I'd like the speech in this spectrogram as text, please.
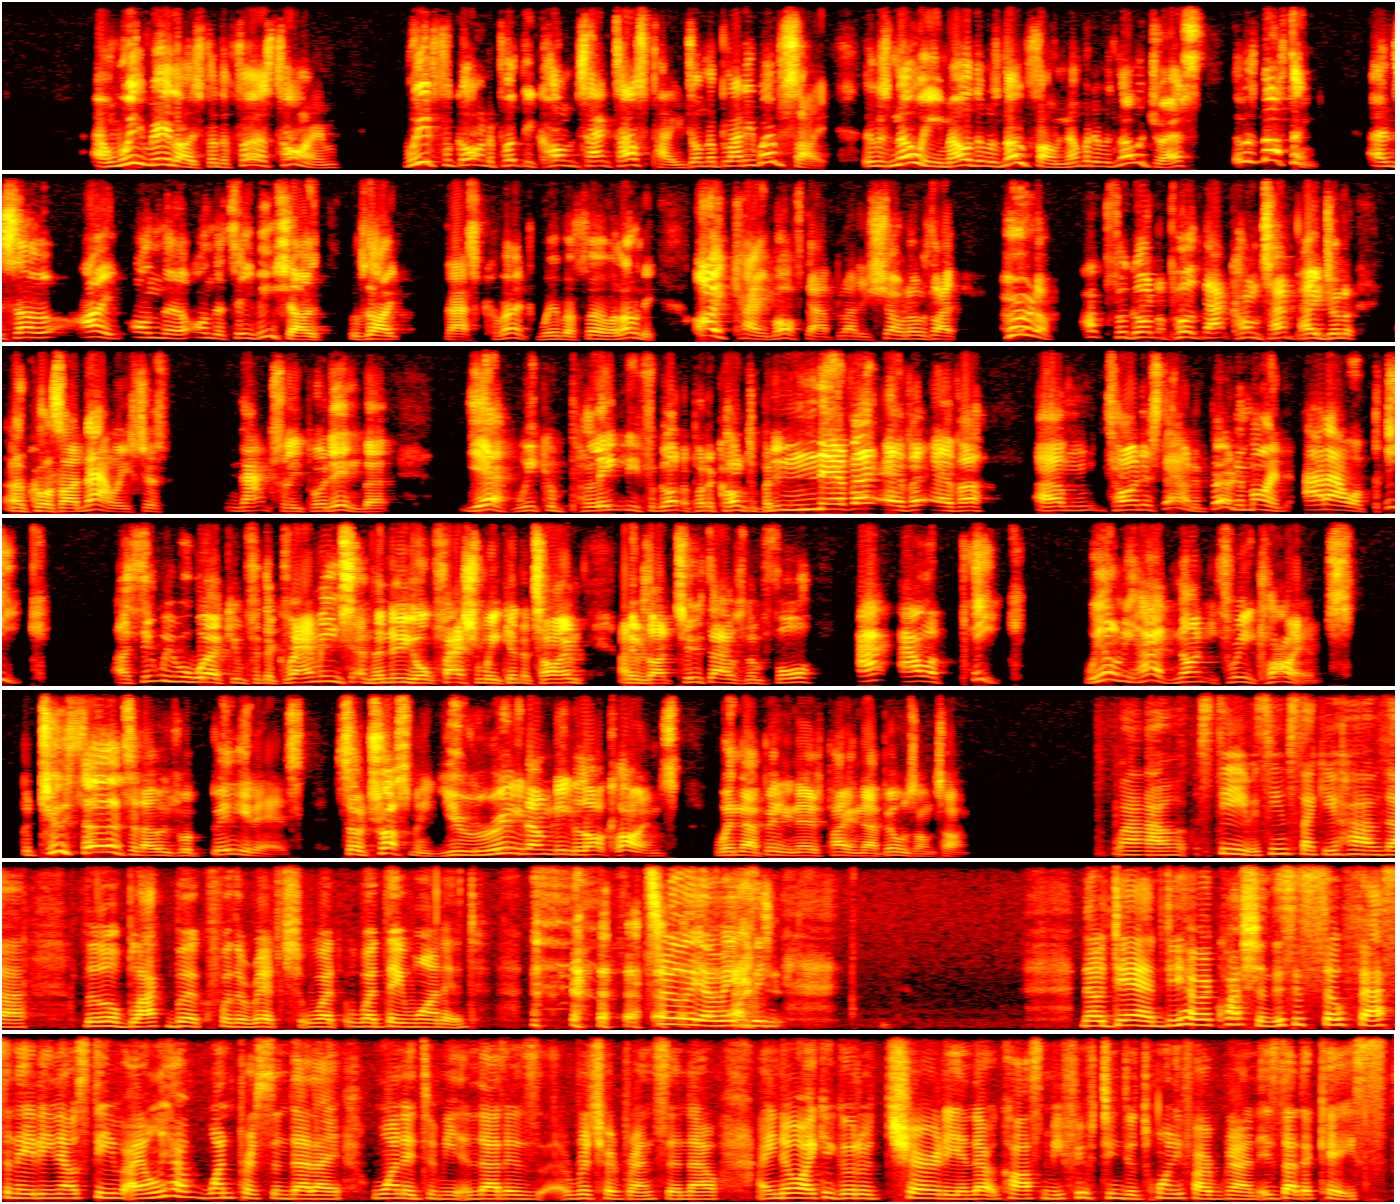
And we realized for the first time, we'd forgotten to put the contact us page on the bloody website. There was no email, there was no phone number, there was no address, there was nothing. And so I on the on the TV show was like, that's correct, we're referral only. I came off that bloody show and I was like, who the I've forgotten to put that contact page on. And of course I now it's just naturally put in, but yeah, we completely forgot to put a content, but it never, ever, ever um, tied us down. And bearing in mind, at our peak, I think we were working for the Grammys and the New York Fashion Week at the time, and it was like 2004. At our peak, we only had 93 clients, but two thirds of those were billionaires. So trust me, you really don't need a lot of clients when they're billionaires paying their bills on time. Wow, Steve, it seems like you have the little black book for the rich what what they wanted. it's really amazing. Now, Dan, do you have a question? This is so fascinating. Now, Steve, I only have one person that I wanted to meet, and that is Richard Branson. Now, I know I could go to charity, and that would cost me fifteen to twenty-five grand. Is that the case?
